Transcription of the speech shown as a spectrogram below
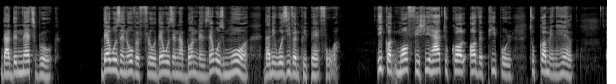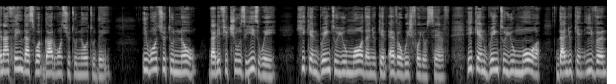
that the net broke there was an overflow, there was an abundance, there was more than he was even prepared for. He caught more fish. He had to call other people to come and help. And I think that's what God wants you to know today. He wants you to know that if you choose His way, He can bring to you more than you can ever wish for yourself. He can bring to you more than you can even,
